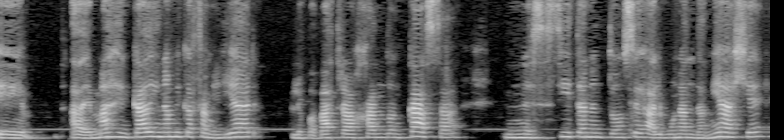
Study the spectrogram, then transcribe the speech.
Eh, además, en cada dinámica familiar los papás trabajando en casa necesitan entonces algún andamiaje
